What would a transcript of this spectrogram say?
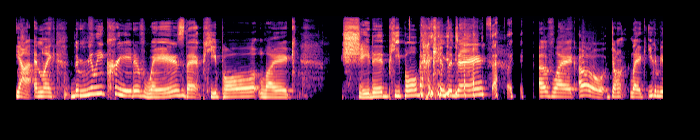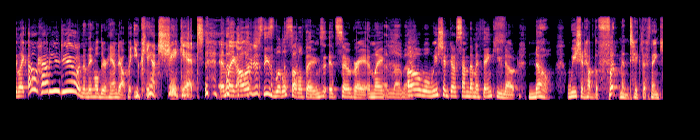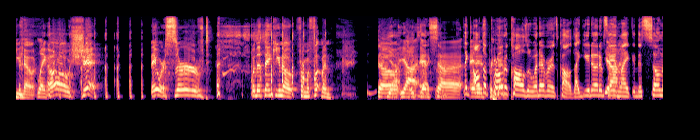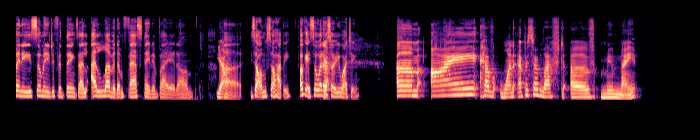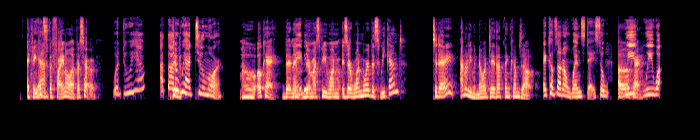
yeah, and like the really creative ways that people like shaded people back in the day. exactly of like, oh, don't like you can be like, oh, how do you do? And then they hold their hand out, but you can't shake it. And like all of just these little subtle things. It's so great. And like, oh, well, we should go send them a thank you note. No, we should have the footman take the thank you note. Like, oh shit. They were served with a thank you note from a footman. So yeah, yeah exactly. it's uh, like all the protocols good. or whatever it's called. Like you know what I'm yeah. saying? Like there's so many, so many different things. I I love it. I'm fascinated by it. Um, yeah. Uh, so I'm so happy. Okay, so what else yeah. are you watching? Um, I have one episode left of Moon Knight. I think it's the final episode. What do we have? I thought Did, we had two more. Oh, okay. Then it, there must be one. Is there one more this weekend? Today? I don't even know what day that thing comes out. It comes out on Wednesday. So oh, okay. we we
